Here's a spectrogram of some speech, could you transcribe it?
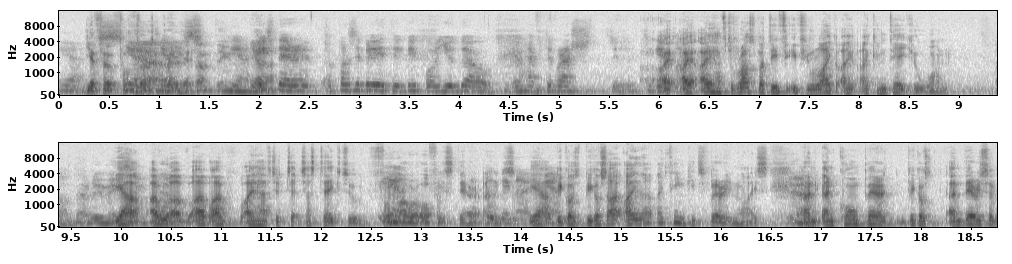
yeah. Yeah, for- for yeah, first there's graders. Yeah. Yeah. Is there a possibility before you go, you have to rush to, to get I, one? I, I have to rush, but if, if you like, I, I can take you one. Oh, that'd be amazing. Yeah, I, will- I, I, I, I have to t- just take to from Yeah, our office there. and be nice, yeah, yeah. because because I, I, I think it's very nice. Yeah. And and compare because and there is a,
